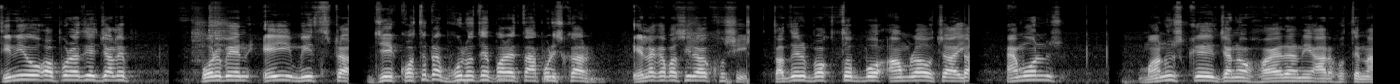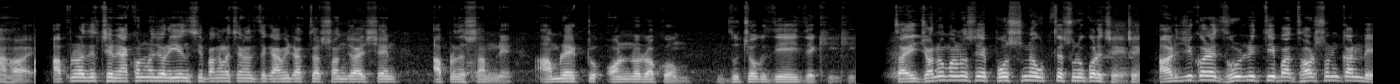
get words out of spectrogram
তিনিও অপরাধীর জালে পড়বেন এই মিথটা। যে কতটা ভুল হতে পারে তা পরিষ্কার। এলাকাবাসীরাও খুশি। তাদের বক্তব্য আমরাও চাই। এমন মানুষকে যেন হয়রানি আর হতে না হয়। আপনারা দেখছেন এখন নজর ইএনসি বাংলা চ্যানেল থেকে আমি ডাক্তার সঞ্জয় সেন আপনাদের সামনে। আমরা একটু অন্য রকম দু চোখ দিয়েই দেখি। তাই জনমানুষে প্রশ্ন উঠতে শুরু করেছে। আরজি করে দুর্নীতি বা ধর্ষণ কাণ্ডে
